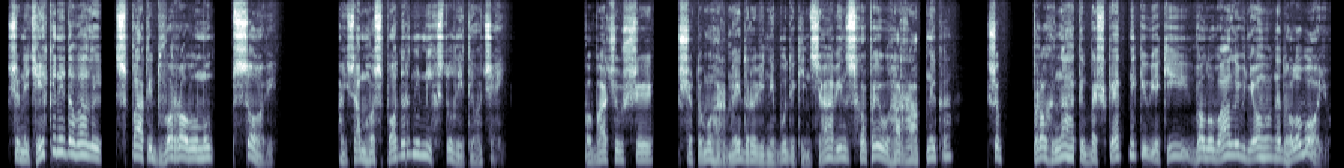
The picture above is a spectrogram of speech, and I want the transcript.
що не тільки не давали спати дворовому псові, а й сам господар не міг стулити очей. Побачивши, що тому гармидорові не буде кінця, він схопив гарапника, щоб прогнати бешкетників, які валували в нього над головою.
